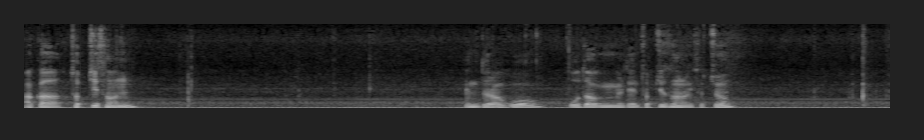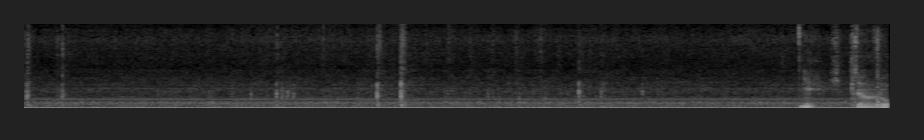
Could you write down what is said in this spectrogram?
아까 접지선 핸들하고 보드하고 연결된 접지선 하나 있었죠? 예, 십자로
